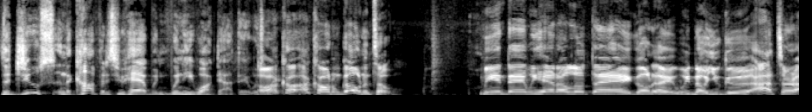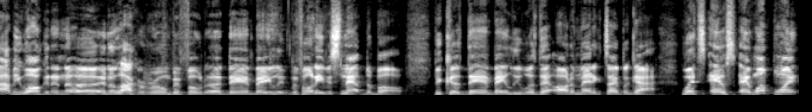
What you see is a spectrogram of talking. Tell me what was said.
the juice and the confidence you had when, when he walked out there was. Oh, I, call, I called him Golden Toe. Me and Dan, we had our little thing. Hey, go to, hey, we know you good. I turn, I'll be walking in the uh, in the locker room before uh, Dan Bailey, before they even snapped the ball, because Dan Bailey was that automatic type of guy. Which at, at one point,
